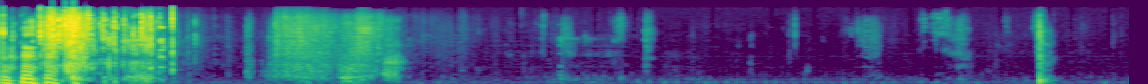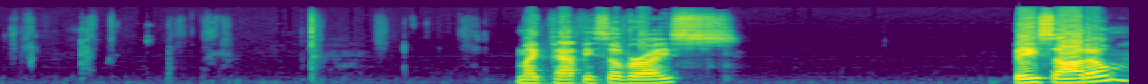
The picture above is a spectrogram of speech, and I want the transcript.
Mike Papi Silver Ice. Base auto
